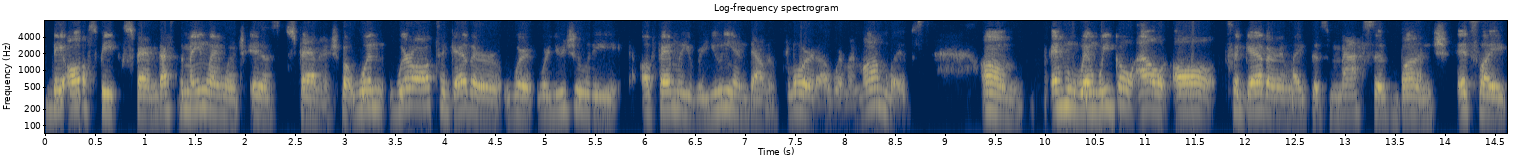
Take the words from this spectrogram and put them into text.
they all speak Spanish. That's the main language is Spanish. But when we're all together, we're, we're usually a family reunion down in Florida where my mom lives um, and when we go out all together in like this massive bunch, it's like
